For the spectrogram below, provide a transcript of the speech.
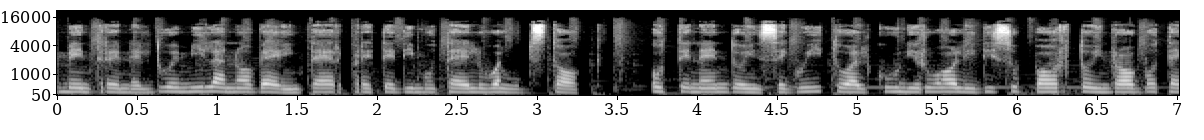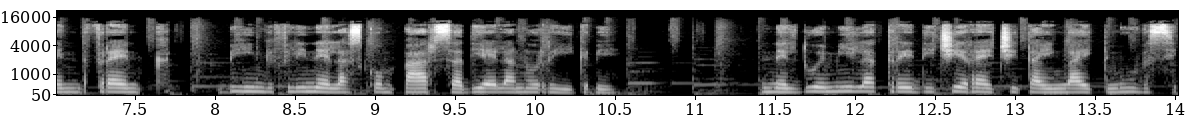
mentre nel 2009 è interprete di Motel Woodstock, ottenendo in seguito alcuni ruoli di supporto in Robot and Frank, Bing Flynn e la scomparsa di Eleanor Rigby. Nel 2013 recita in Light Moves,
